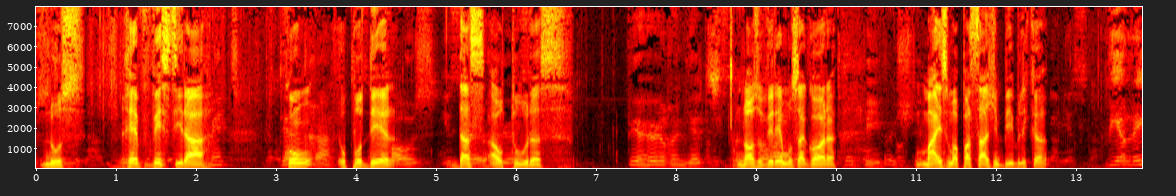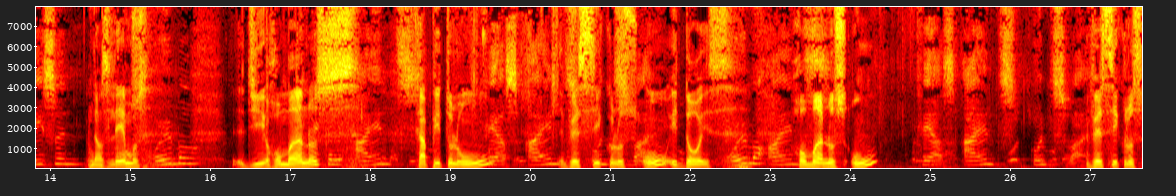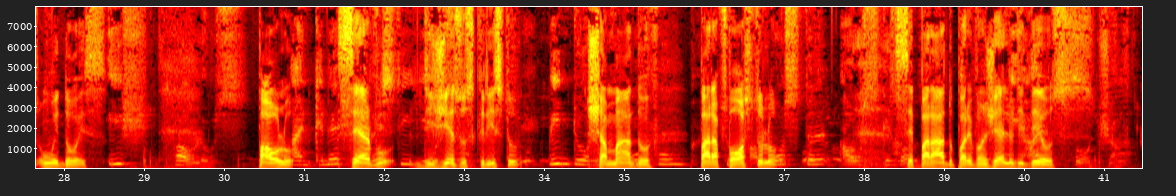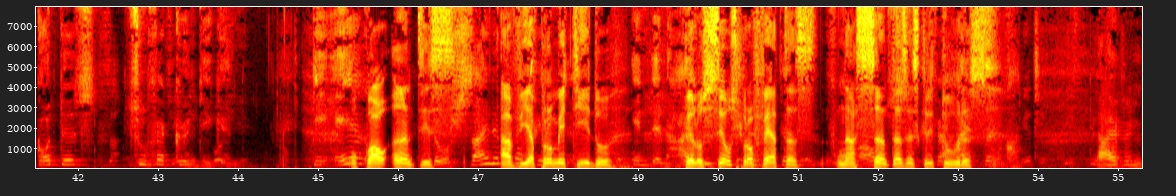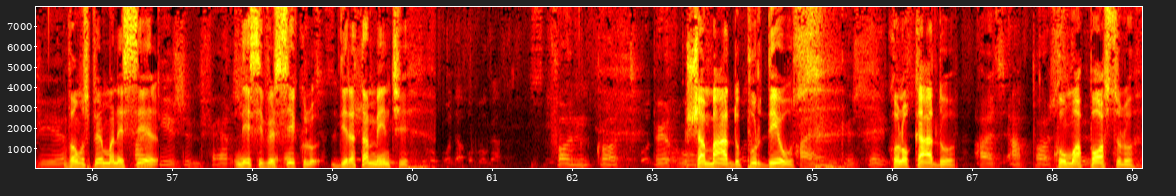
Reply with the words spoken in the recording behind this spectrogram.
nos revestirá com o poder das alturas. Nós ouviremos agora mais uma passagem bíblica. Nós lemos de Romanos, capítulo 1, versículos 1 e 2. Romanos 1, versículos 1 e 2. Paulo, servo de Jesus Cristo, chamado para apóstolo, separado para o Evangelho de Deus o qual antes havia prometido pelos seus profetas nas Santas Escrituras, Vamos permanecer nesse versículo diretamente. Chamado por Deus, colocado como apóstolo,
